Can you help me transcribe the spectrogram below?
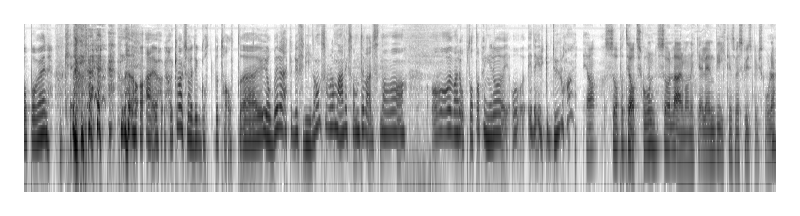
oppover. Ok. Det har ikke vært så veldig godt betalt eh, jobber. Er ikke du frilans? Hvordan er liksom tilværelsen av å, å være opptatt av penger og, og, i det yrket du har? Ja, så på teaterskolen så lærer man ikke, eller en hvilken som helst skuespillskole,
